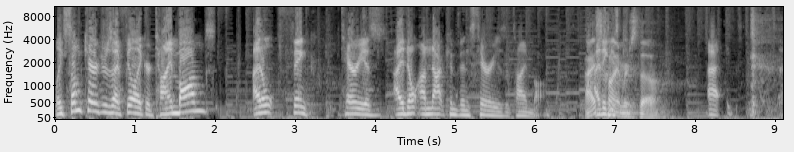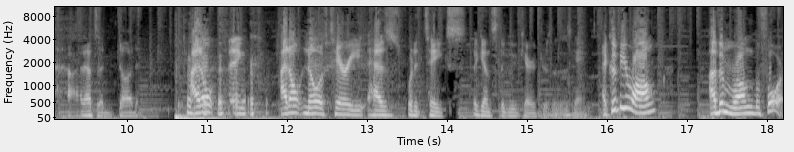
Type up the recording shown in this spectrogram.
like some characters I feel like are time bombs. I don't think Terry is. I don't. I'm not convinced Terry is a time bomb. Ice climbers though. Uh, that's a dud. I don't think. I don't know if Terry has what it takes against the good characters in this game. I could be wrong. I've been wrong before,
